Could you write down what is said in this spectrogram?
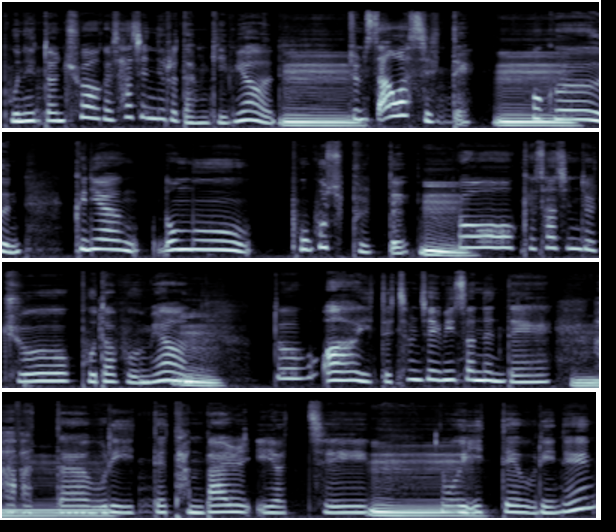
보냈던 추억을 사진으로 남기면 음. 좀 싸웠을 때 음. 혹은 그냥 너무 보고 싶을 때 음. 이렇게 사진들 쭉 보다 보면 음. 또, 아, 이때 참 재밌었는데, 아, 맞다. 우리 이때 단발이었지. 음. 뭐 이때 우리는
